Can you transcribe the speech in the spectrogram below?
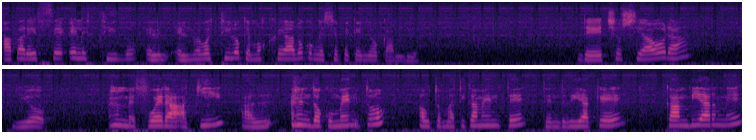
aparece el, estilo, el nuevo estilo que hemos creado con ese pequeño cambio. De hecho, si ahora yo me fuera aquí al documento, automáticamente tendría que cambiarme.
